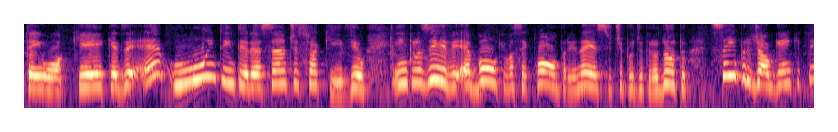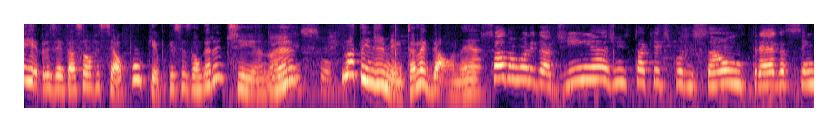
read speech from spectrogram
tem o ok, quer dizer, é muito interessante isso aqui, viu? Inclusive, é bom que você compre, né, esse tipo de produto, sempre de alguém que tem representação oficial. Por quê? Porque vocês dão garantia, não é? Isso. E o atendimento, é legal, né? Só dá uma ligadinha, a gente está aqui à disposição, entrega sem.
